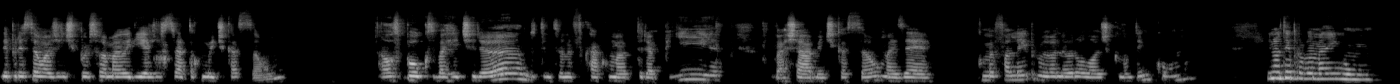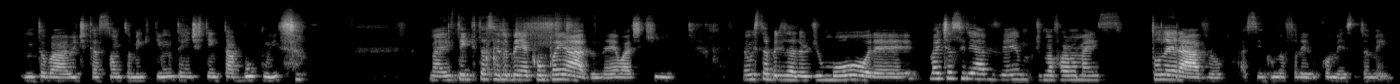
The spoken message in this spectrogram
Depressão, a gente, por sua maioria, a gente trata com medicação, aos poucos vai retirando, tentando ficar com uma terapia, baixar a medicação, mas é, como eu falei, problema neurológico não tem como. E não tem problema nenhum em tomar medicação também, que tem muita gente que tem tabu com isso. Mas tem que estar tá sendo bem acompanhado, né? Eu acho que é um estabilizador de humor, é... vai te auxiliar a viver de uma forma mais tolerável, assim como eu falei no começo também.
